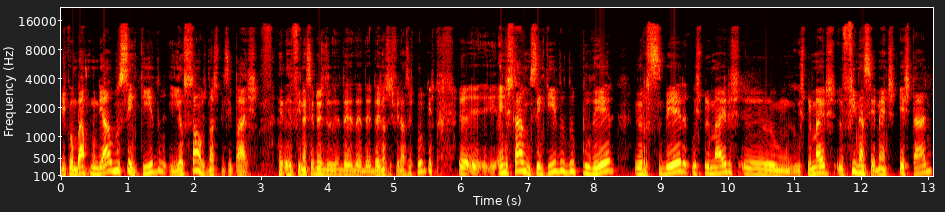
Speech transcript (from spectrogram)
e com o Banco Mundial no sentido, e eles são os nossos principais financiadores das nossas finanças públicas, ainda está no sentido de poder receber os primeiros, uh, os primeiros financiamentos este ano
